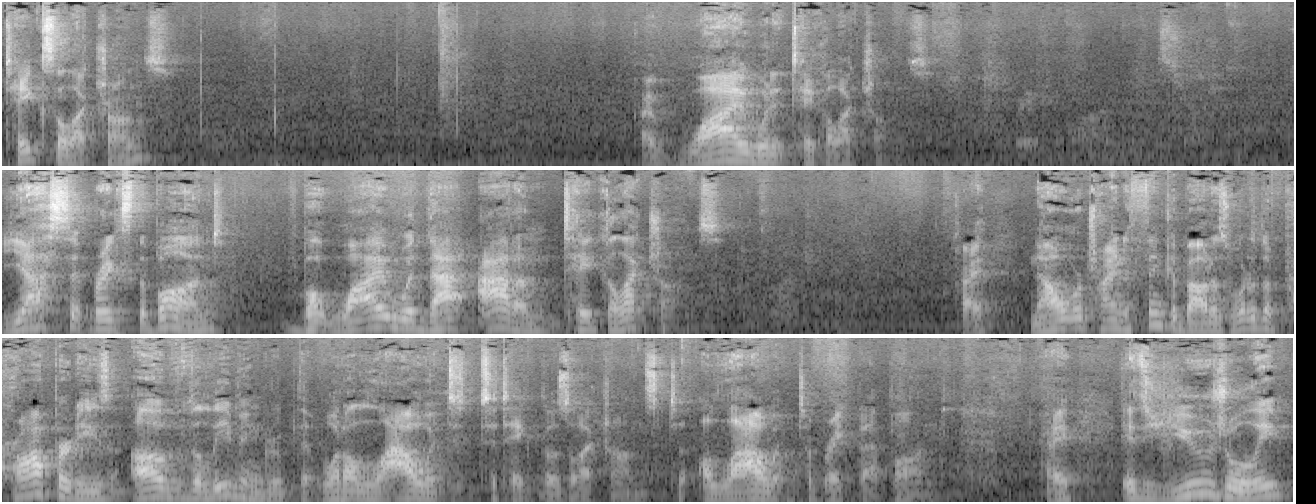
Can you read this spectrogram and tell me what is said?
takes electrons. Okay. Why would it take electrons? Yes, it breaks the bond, but why would that atom take electrons? Okay. Now, what we're trying to think about is what are the properties of the leaving group that would allow it to take those electrons, to allow it to break that bond. Okay? It's usually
